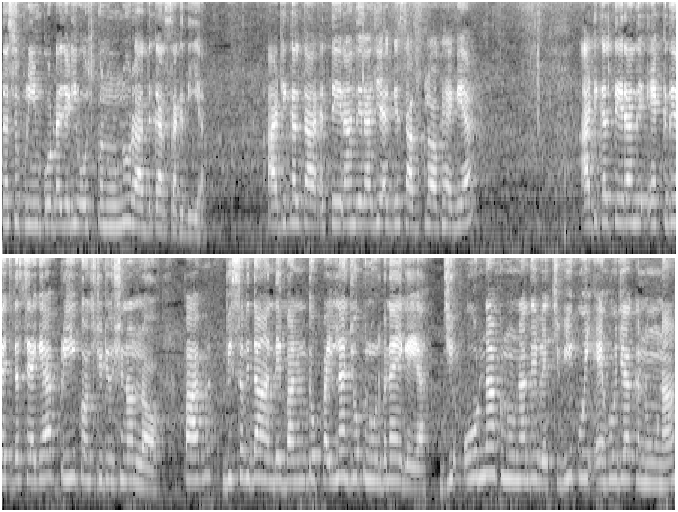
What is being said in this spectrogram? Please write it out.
ਤਾਂ ਸੁਪਰੀਮ ਕੋਰਟ ਆ ਜਿਹੜੀ ਉਸ ਕਾਨੂੰਨ ਨੂੰ ਰੱਦ ਕਰ ਸਕਦੀ ਆ। ਆਰਟੀਕਲ ਤਾਂ 13 ਦੇ ਰਾਜੇ ਅੱਗੇ ਸਬ ਕਲੌਕ ਹੈਗੇ ਆ। ਆਰਟੀਕਲ 13 ਦੇ 1 ਦੇ ਵਿੱਚ ਦੱਸਿਆ ਗਿਆ ਪ੍ਰੀ ਕਨਸਟੀਟਿਊਸ਼ਨਲ ਲਾਅ ਭਾਵ ਵੀ ਸੰਵਿਧਾਨ ਦੇ ਬਣਨ ਤੋਂ ਪਹਿਲਾਂ ਜੋ ਕਾਨੂੰਨ ਬਣਾਏ ਗਏ ਆ। ਜੇ ਉਹਨਾਂ ਕਾਨੂੰਨਾਂ ਦੇ ਵਿੱਚ ਵੀ ਕੋਈ ਇਹੋ ਜਿਹਾ ਕਾਨੂੰਨ ਆ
